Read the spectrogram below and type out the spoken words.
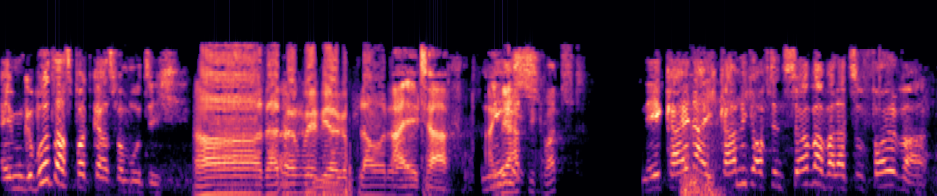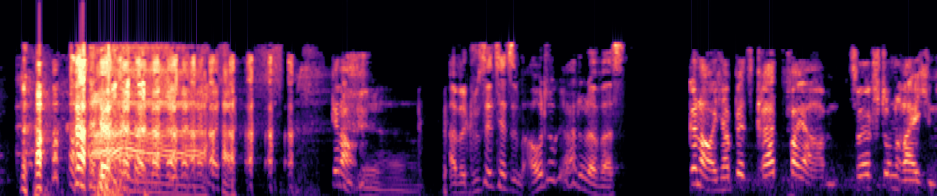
Im Geburtstagspodcast vermute ich. Ah, da hat Ach irgendwer wieder geplaudert. Alter. Nee, Wer hat gequatscht? nee, keiner. Ich kam nicht auf den Server, weil er zu voll war. Ah. Genau, Ja. Aber du sitzt jetzt im Auto gerade oder was? genau. Ich habe jetzt gerade Feierabend. Zwölf Stunden reichen.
